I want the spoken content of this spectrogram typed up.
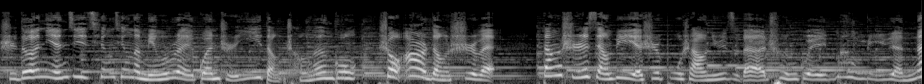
使得年纪轻轻的明瑞官至一等承恩宫，授二等侍卫。当时想必也是不少女子的春闺梦里人呐。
